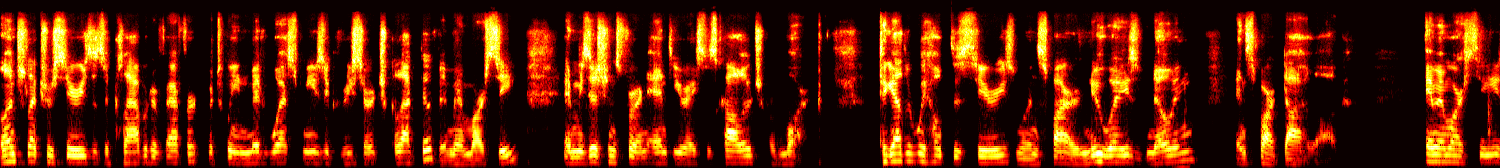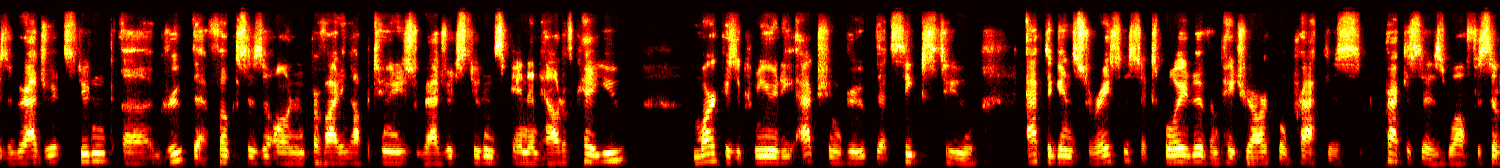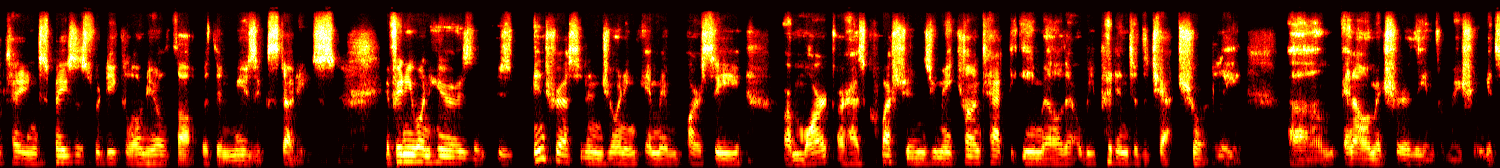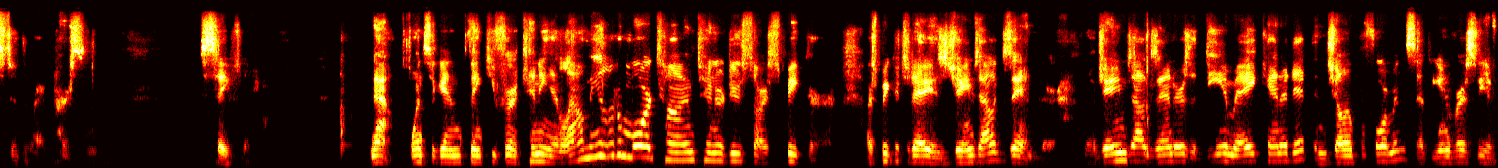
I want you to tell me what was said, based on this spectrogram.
Lunch Lecture Series is a collaborative effort between Midwest Music Research Collective, MMRC, and Musicians for an Anti-Racist College, or MARC. Together, we hope this series will inspire new ways of knowing and spark dialogue. MMRC is a graduate student uh, group that focuses on providing opportunities for graduate students in and out of KU. MARC is a community action group that seeks to act against racist, exploitative, and patriarchal practice practices while facilitating spaces for decolonial thought within music studies. If anyone here is, is interested in joining MMRC or MARC or has questions, you may contact the email that will be put into the chat shortly. Um, and I'll make sure the information gets to the right person safely. Now, once again, thank you for attending and allow me a little more time to introduce our speaker. Our speaker today is James Alexander. Now, James Alexander is a DMA candidate in cello performance at the University of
